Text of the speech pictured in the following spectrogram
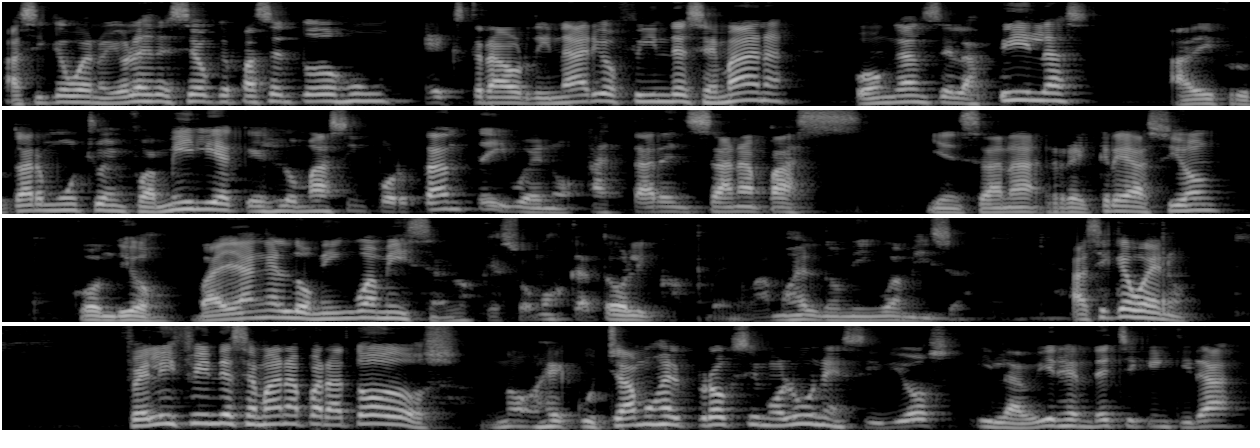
Así que bueno, yo les deseo que pasen todos un extraordinario fin de semana, pónganse las pilas, a disfrutar mucho en familia, que es lo más importante, y bueno, a estar en sana paz y en sana recreación con Dios. Vayan el domingo a misa, los que somos católicos. Bueno, vamos el domingo a misa. Así que bueno, Feliz fin de semana para todos. Nos escuchamos el próximo lunes, si Dios y la Virgen de Chiquinquirá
